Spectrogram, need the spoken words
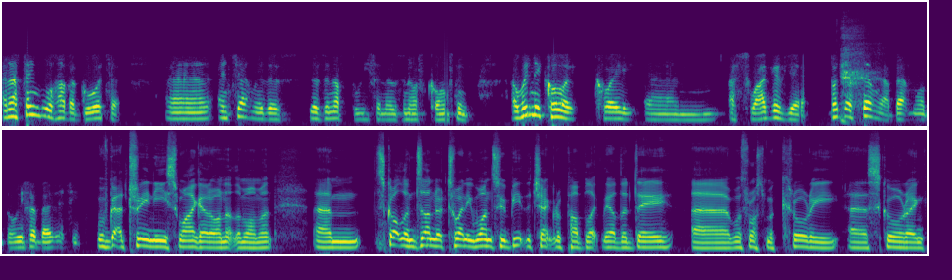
and I think we'll have a go at it. Uh, and certainly there's there's enough belief and there's enough confidence. I wouldn't call it quite um, a swagger yet, but there's certainly a bit more belief about the team. We've got a trainee swagger on at the moment. Um, Scotland's under 21s who beat the Czech Republic the other day uh, with Ross McCrorie uh, scoring.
